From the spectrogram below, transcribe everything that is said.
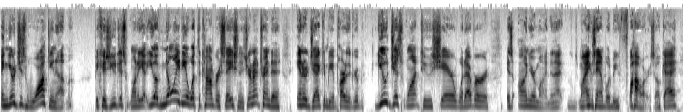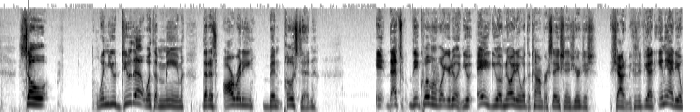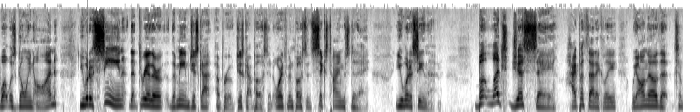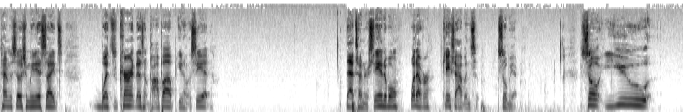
And you're just walking up because you just want to you have no idea what the conversation is. You're not trying to interject and be a part of the group. You just want to share whatever is on your mind. And that my example would be flowers okay? So when you do that with a meme that has already been posted it that's the equivalent of what you're doing. You a you have no idea what the conversation is. You're just shouting because if you had any idea what was going on, you would have seen that three other the meme just got approved, just got posted, or it's been posted six times today. You would have seen that. But let's just say hypothetically, we all know that sometimes the social media sites what's current doesn't pop up, you don't see it. That's understandable. Whatever. Case happens so be it. So you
